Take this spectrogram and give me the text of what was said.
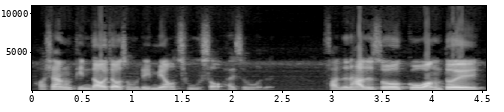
好像频道叫什么零秒出手还是什么的，反正他是说国王队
